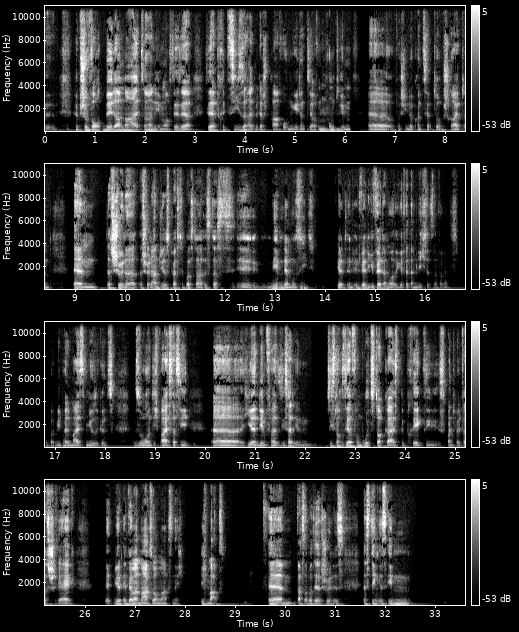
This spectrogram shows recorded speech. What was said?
hübsche Wortbilder malt, sondern eben auch sehr, sehr, sehr präzise halt mit der Sprache umgeht und sehr auf den mhm. Punkt eben äh, verschiedene Konzepte umschreibt. Und ähm, das, Schöne, das Schöne an Jesus Christ Superstar ist, dass äh, neben der Musik wird, entweder die gefällt einem oder die gefällt einem nicht. Das ist einfach ganz wie bei den meisten Musicals so. Und ich weiß, dass sie äh, hier in dem Fall, sie ist halt eben, sie ist noch sehr vom Woodstock-Geist geprägt, sie ist manchmal etwas schräg. Äh, entweder man mag es oder man mag es nicht. Ich mag's. Ähm, was aber sehr schön ist, das Ding ist eben,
